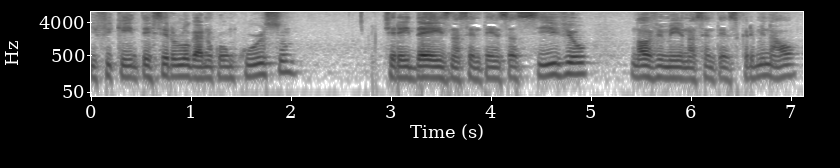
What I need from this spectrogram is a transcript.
e fiquei em terceiro lugar no concurso. Tirei 10 na sentença civil, 9,5 na sentença criminal.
